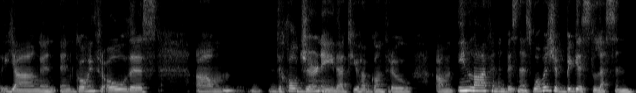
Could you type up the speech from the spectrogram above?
young and, and going through all this, um, the whole journey that you have gone through um, in life and in business. What was your biggest lesson,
